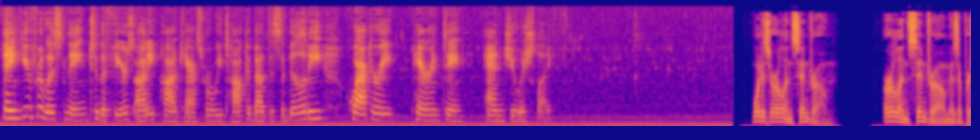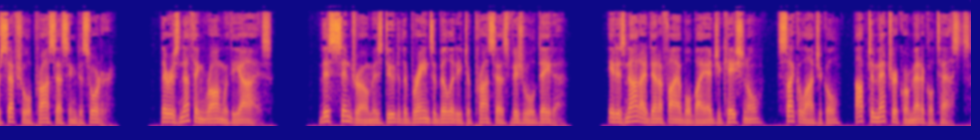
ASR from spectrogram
Thank you for listening to the Fierce Autie podcast, where we talk about disability, quackery, parenting, and Jewish life. What is Irlen syndrome? Irlen syndrome is a perceptual processing disorder. There is nothing wrong with the eyes. This syndrome is due to the brain's ability to process visual data. It is not identifiable by educational, psychological, optometric, or medical tests.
